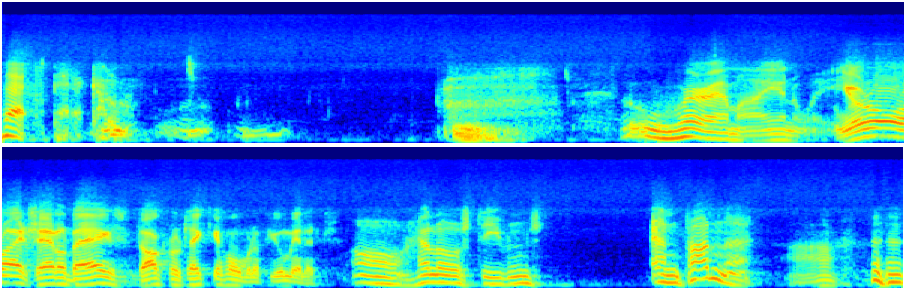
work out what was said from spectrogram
That's better. Come on. Where am I, anyway? You're all right, Saddlebags. Doctor will take you home in a few minutes. Oh, hello, Stevens. And Podna. Uh-huh.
